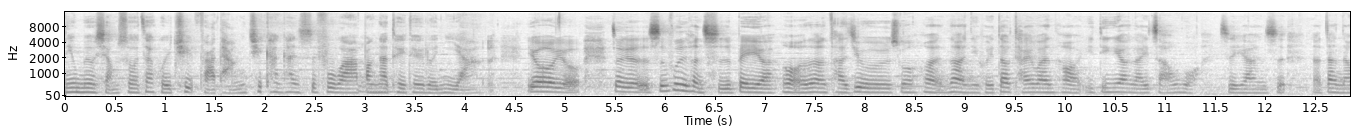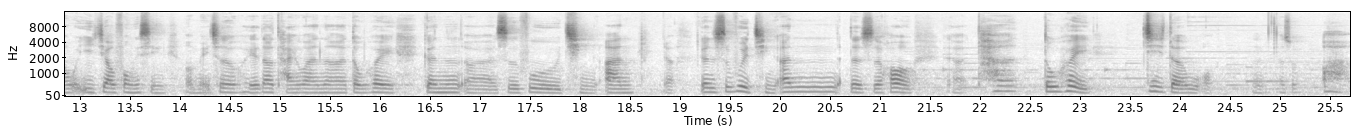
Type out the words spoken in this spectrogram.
你有没有想说再回去法堂去看看师傅啊，帮他推推轮椅啊？有有，这个师傅很慈悲啊，哦，那他就说哈，那你回到台湾哈，一定要来找我这样子。那当然我依教奉行，我每次回到台湾呢，都会跟呃师傅请安，啊，跟师傅请安的时候，呃，他都会记得我，嗯，他说啊，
